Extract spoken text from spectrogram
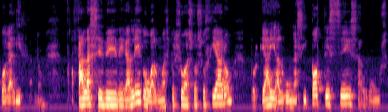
coa Galicia. Fálase de, de galego, ou algunhas persoas o asociaron, porque hai algunhas hipóteses, algúns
